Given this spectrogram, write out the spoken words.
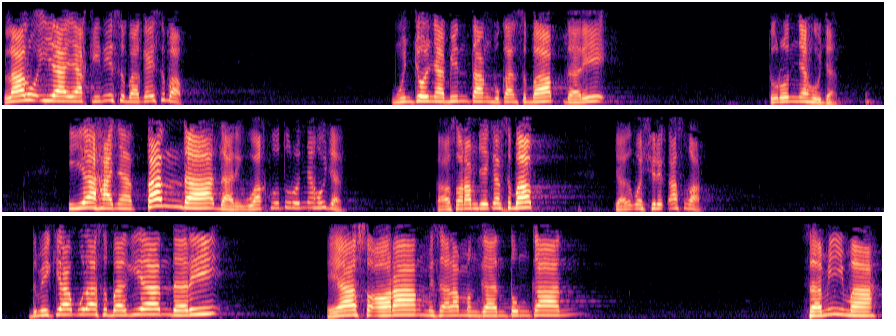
lalu ia yakini sebagai sebab. Munculnya bintang bukan sebab dari turunnya hujan. Ia hanya tanda dari waktu turunnya hujan. Kalau seorang menjadikan sebab, jatuh ke syirik asgar. Demikian pula sebagian dari ya seorang misalnya menggantungkan samimah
